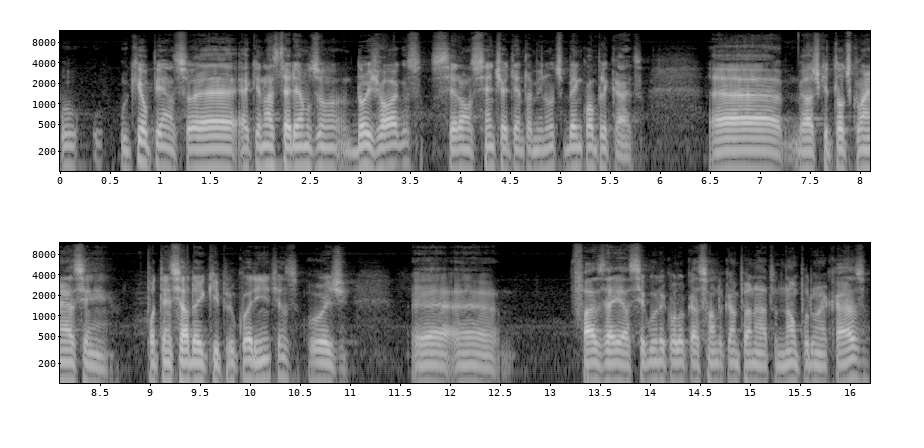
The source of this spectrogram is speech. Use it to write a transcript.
o, o, que eu penso é, é que nós teremos um, dois jogos, serão 180 minutos, bem complicado. É, eu acho que todos conhecem o potencial da equipe do Corinthians. Hoje é, é, faz aí a segunda colocação do campeonato, não por um acaso.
